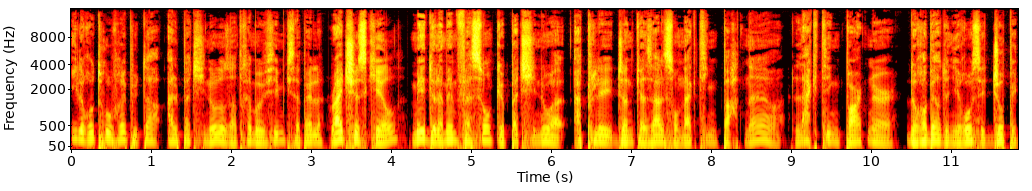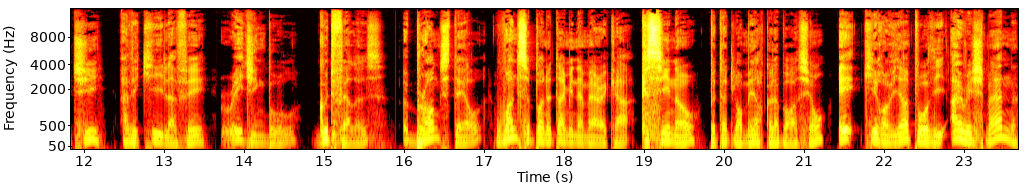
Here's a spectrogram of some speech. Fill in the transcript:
Il retrouverait plus tard Al Pacino dans un très mauvais film qui s'appelle Righteous Kill, mais de la même façon que Pacino a appelé John Cazale son acting partner, l'acting partner de Robert De Niro c'est Joe Pesci, avec qui il a fait Raging Bull, Goodfellas, A Bronx Tale, Once Upon a Time in America, Casino, peut-être leur meilleure collaboration, et qui revient pour The Irishman.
